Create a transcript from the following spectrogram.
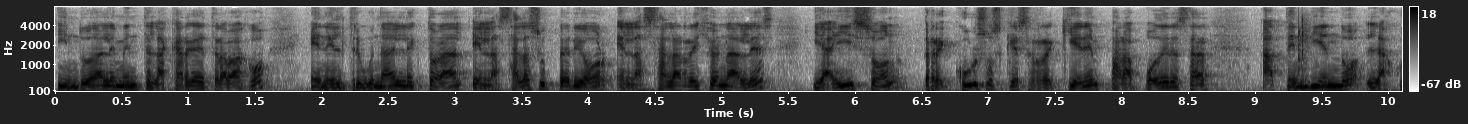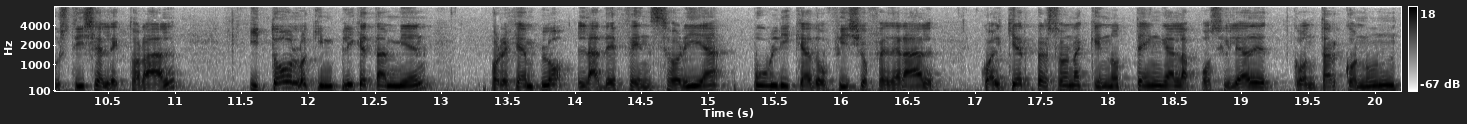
indudablemente la carga de trabajo en el Tribunal Electoral, en la sala superior, en las salas regionales, y ahí son recursos que se requieren para poder estar atendiendo la justicia electoral y todo lo que implica también, por ejemplo, la Defensoría Pública de Oficio Federal cualquier persona que no tenga la posibilidad de contar con un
